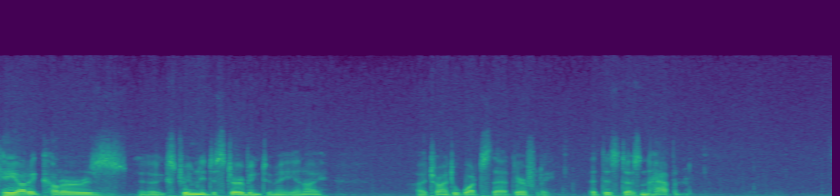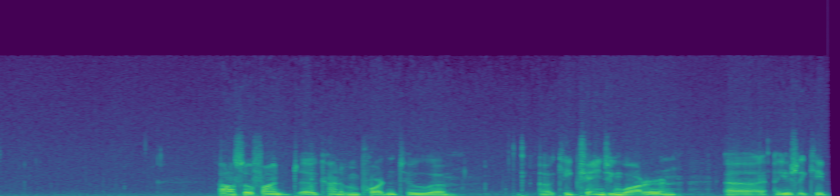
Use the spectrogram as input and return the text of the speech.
Chaotic color is uh, extremely disturbing to me, and I, I try to watch that carefully, that this doesn't happen. I also find uh, kind of important to uh, keep changing water, and uh, I usually keep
